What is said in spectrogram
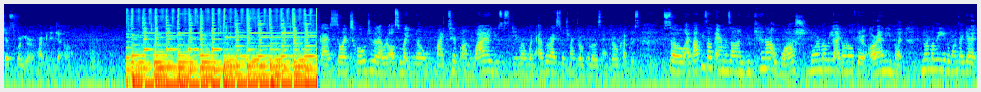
just for your apartment in general. Guys, so I told you that I would also let you know my tip on why I use a steamer whenever I switch my throw pillows and throw covers. So I got these off Amazon. You cannot wash normally. I don't know if there are any, but normally the ones I get,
